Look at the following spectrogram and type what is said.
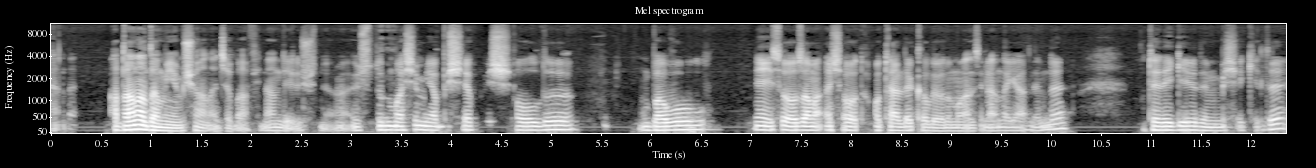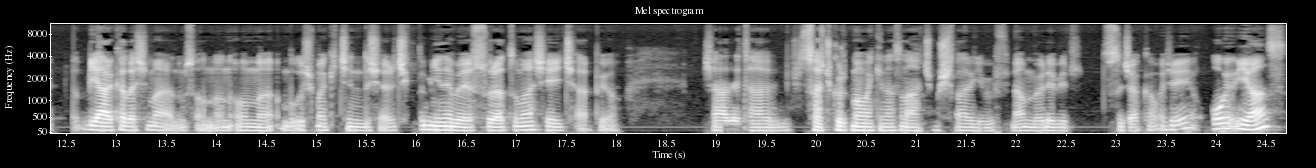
yani Adana'da mıyım şu an acaba filan diye düşünüyorum. Üstüm başım yapış yapış oldu. Bavul neyse o zaman işte otelde kalıyordum Haziran'da geldiğimde. Otele girdim bir şekilde. Bir arkadaşımı aradım sonra onunla buluşmak için dışarı çıktım. Yine böyle suratıma şey çarpıyor. Şadet abi saç kurutma makinesini açmışlar gibi falan böyle bir sıcak hava şeyi. O yaz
